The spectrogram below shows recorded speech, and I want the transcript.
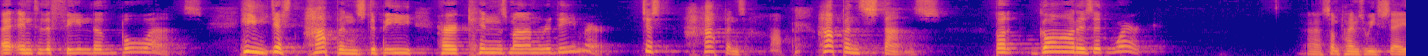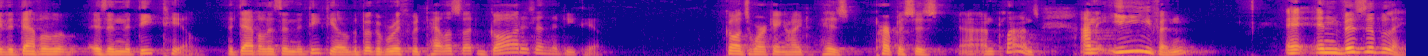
uh, into the field of Boaz. He just happens to be her kinsman redeemer. Just happens, hap- happenstance. But God is at work. Uh, sometimes we say the devil is in the detail. The devil is in the detail. The book of Ruth would tell us that God is in the detail. God's working out his purposes uh, and plans. And even uh, invisibly,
